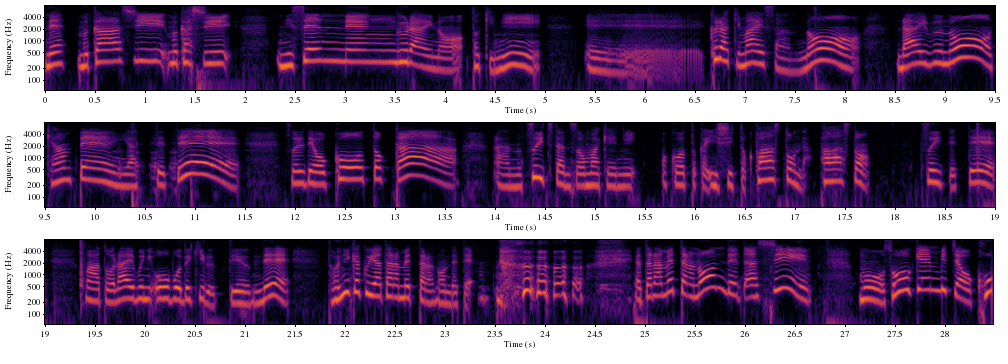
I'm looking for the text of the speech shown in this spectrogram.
ね、昔、昔、2000年ぐらいの時に、えー、倉木舞さんのライブのキャンペーンやってて、それでお香とか、あの、ついてたんです、おまけに。お香とか石とか、パワーストーンだ、パワーストーン。ついてて、まあ、あとライブに応募できるっていうんで、とにかくやたらめったら飲んでて。やたらめったら飲んでたし、もう双剣美茶を凍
